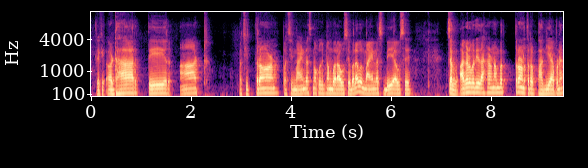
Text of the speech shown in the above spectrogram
એટલે કે અઢાર, તેર, આઠ, પછી ત્રણ, પછી માઇનસમાં કોઈક નંબર આવશે, બરાબર? માઇનસ બે આવશે. ચાલો, આગળ વધીએ દાખલા નંબર ત્રણ તરફ ભાગીએ આપણે.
